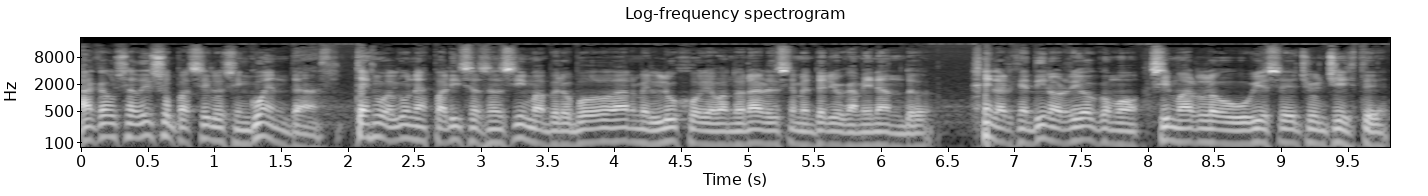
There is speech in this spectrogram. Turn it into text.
A causa de eso pasé los 50. Tengo algunas palizas encima, pero puedo darme el lujo de abandonar el cementerio caminando. El argentino rió como si Marlowe hubiese hecho un chiste.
